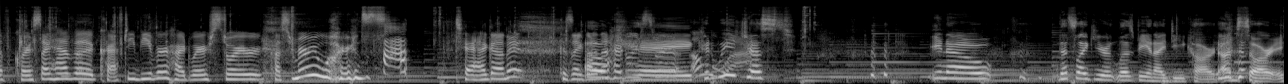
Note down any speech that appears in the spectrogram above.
Of course, I have a Crafty Beaver hardware store customer rewards tag on it because I go to the hardware store. a could we lot. just, you know, that's like your lesbian ID card. I'm sorry.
